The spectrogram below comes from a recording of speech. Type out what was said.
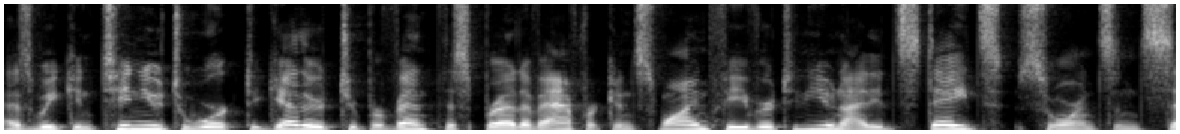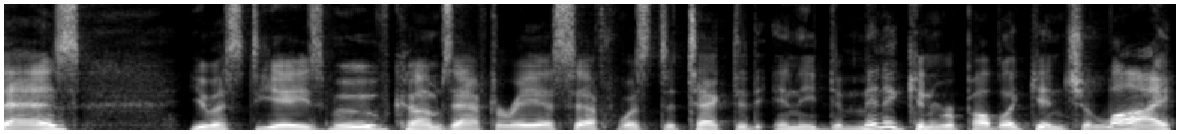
as we continue to work together to prevent the spread of African swine fever to the United States, Sorenson says. USDA's move comes after ASF was detected in the Dominican Republic in July.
